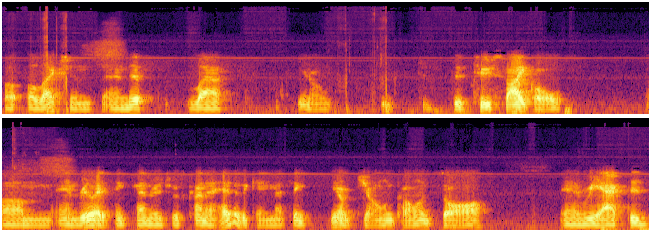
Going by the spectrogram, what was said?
uh, elections, and this last, you know, the two cycles, um, and really, I think Pennridge was kind of ahead of the game. I think you know Joan Cullen saw and reacted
